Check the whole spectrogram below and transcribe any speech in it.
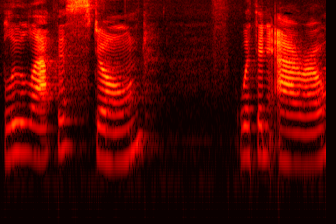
blue lapis stone with an arrow.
